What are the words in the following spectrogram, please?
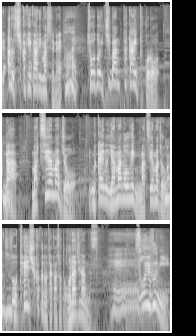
である仕掛けがありましてねはい。ちょうど一番高いところが松山城向かいの山の上に松山城がその天守閣の高さと同じなんです。そういう風に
